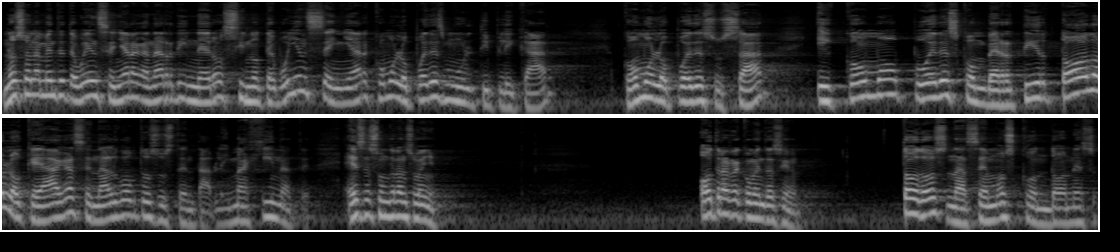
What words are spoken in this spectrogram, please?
No solamente te voy a enseñar a ganar dinero, sino te voy a enseñar cómo lo puedes multiplicar, cómo lo puedes usar y cómo puedes convertir todo lo que hagas en algo autosustentable. Imagínate, ese es un gran sueño. Otra recomendación, todos nacemos con dones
